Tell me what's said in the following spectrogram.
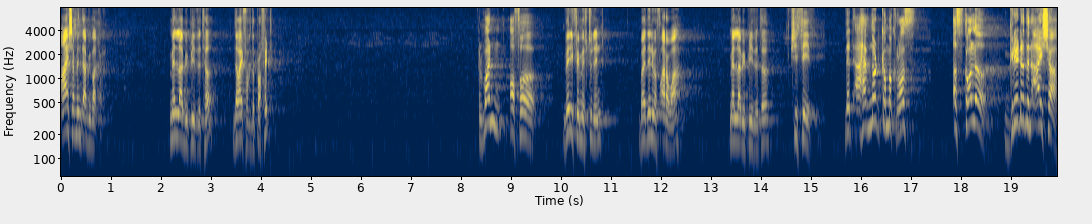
Aisha bint Abi Bakr. May Allah be pleased with her, the wife of the Prophet. And one of her very famous student by the name of Arwa, may Allah be pleased with her, she says that I have not come across a scholar greater than Aisha,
